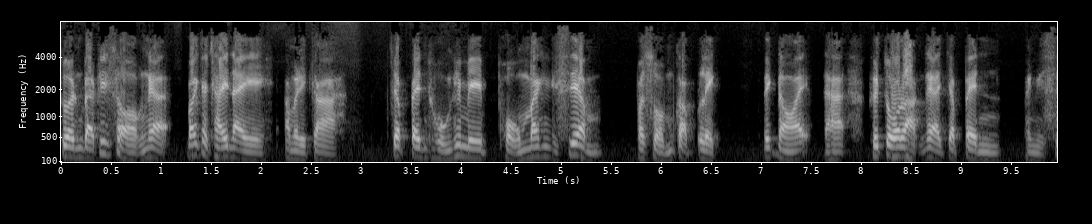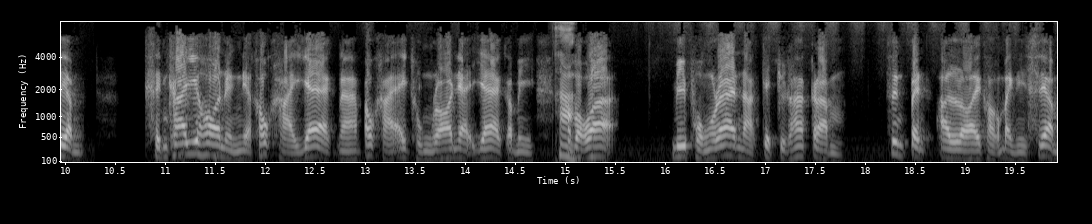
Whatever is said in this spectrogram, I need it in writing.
ส่วนแบบที่สองเนี่ยมักจะใช้ในอเมริกา จะเป็นถุงที่มีผงแมกนีเซียมผสมกับเหล็กเล็กน้อยนะฮะคือตัวหลักเนี่ยจะเป็นแมกนีเซียม สินค้ายี่ห้อหนึ่งเนี่ยเขาขายแยกนะเขาขายไอ้ถุงร้อนเนี่ยแยกก็มีค่ะเขาบอกว่า มีผงแร่หนัก 7.5 กรัม ซึ่งเป็นอลลอยของแมกนีเซียม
